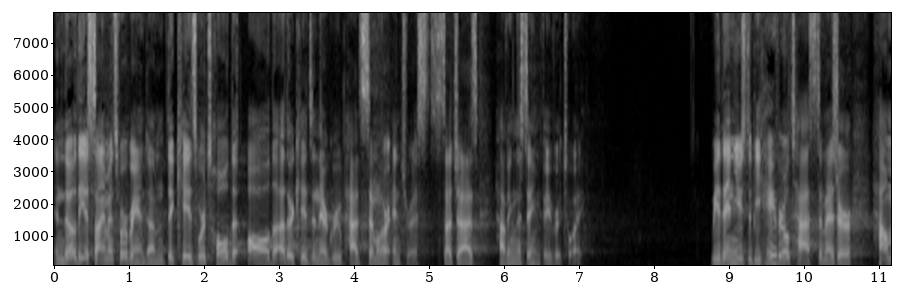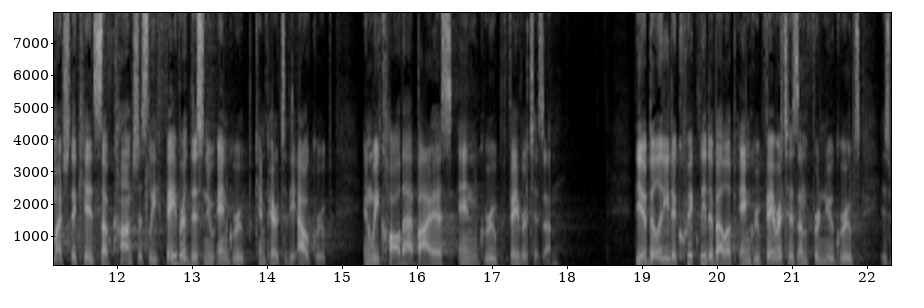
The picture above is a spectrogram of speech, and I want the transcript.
And though the assignments were random, the kids were told that all the other kids in their group had similar interests, such as having the same favorite toy. We then used a behavioral task to measure how much the kids subconsciously favored this new in group compared to the out group, and we call that bias in group favoritism. The ability to quickly develop in group favoritism for new groups is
